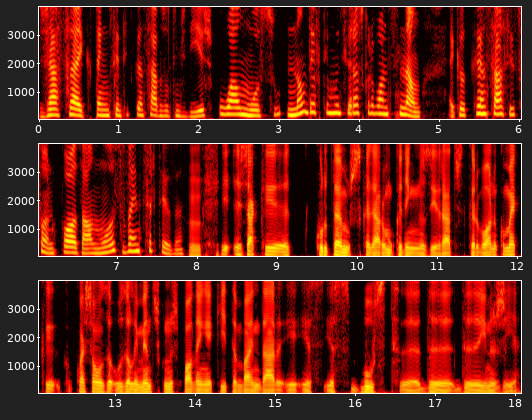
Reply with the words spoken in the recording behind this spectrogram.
já sei que tenho-me sentido cansado nos últimos dias, o almoço não deve ter muitos hidratos de carbono, senão aquele cansaço e sono pós-almoço vem de certeza. Hum. E, já que eh, cortamos se calhar um bocadinho nos hidratos de carbono, como é que, quais são os, os alimentos que nos podem aqui também dar esse, esse boost uh, de, de energia?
